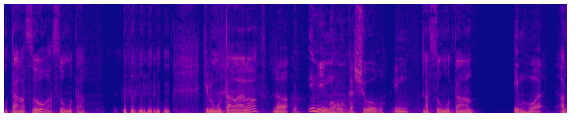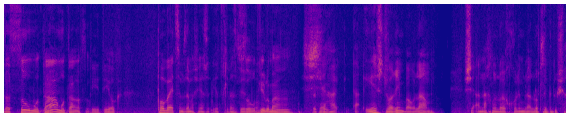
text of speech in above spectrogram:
מותר אסור, אסור מותר. כאילו מותר לעלות, לא, אם אם מותר. הוא קשור, אם אסור מותר, אם הוא... אז אסור מותר, מותר אסור. בדיוק. פה בעצם זה מה שיתחיל להסביר אסור פה. כאילו ב... שיש דברים בעולם שאנחנו לא יכולים לעלות לקדושה.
